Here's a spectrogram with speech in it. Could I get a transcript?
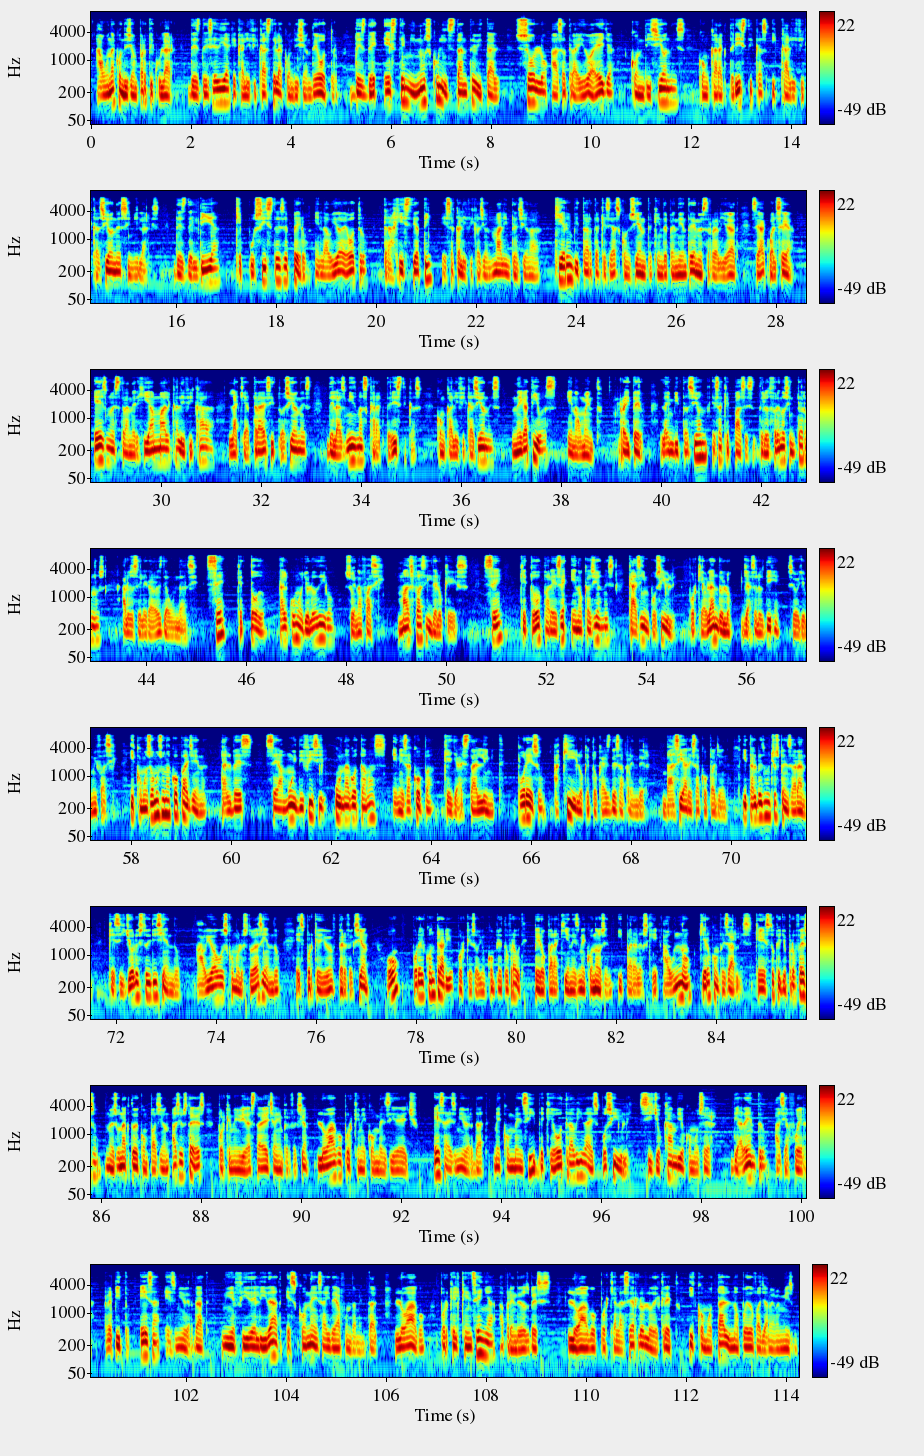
a una condición particular, desde ese día que calificaste la condición de otro, desde este minúsculo instante vital, solo has atraído a ella condiciones con características y calificaciones similares. Desde el día que pusiste ese pero en la vida de otro, trajiste a ti esa calificación malintencionada. Quiero invitarte a que seas consciente que independiente de nuestra realidad, sea cual sea, es nuestra energía mal calificada la que atrae situaciones de las mismas características, con calificaciones negativas en aumento. Reitero, la invitación es a que pases de los frenos internos a los aceleradores de abundancia. Sé que todo, tal como yo lo digo, suena fácil, más fácil de lo que es. Sé que todo parece en ocasiones casi imposible, porque hablándolo, ya se los dije, se oye muy fácil. Y como somos una copa llena, tal vez sea muy difícil una gota más en esa copa que ya está al límite. Por eso, aquí lo que toca es desaprender, vaciar esa copa llena. Y tal vez muchos pensarán que si yo lo estoy diciendo a viva voz como lo estoy haciendo, es porque vivo en perfección, o por el contrario, porque soy un completo fraude. Pero para quienes me conocen y para los que aún no, quiero confesarles que esto que yo profeso no es un acto de compasión hacia ustedes porque mi vida está hecha de imperfección. Lo hago porque me convencí de ello. Esa es mi verdad. Me convencí de que otra vida es posible si yo cambio como ser, de adentro hacia afuera. Repito, esa es mi verdad. Mi fidelidad es con esa idea fundamental. Lo hago porque el que enseña aprende dos veces. Lo hago porque al hacerlo lo decreto y como tal no puedo fallarme a mí mismo.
